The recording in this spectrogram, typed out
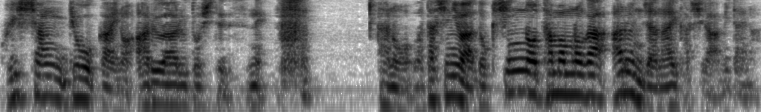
クリスチャン業界のあるあるとしてですね、あの、私には独身の賜物があるんじゃないかしら、みたいな。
